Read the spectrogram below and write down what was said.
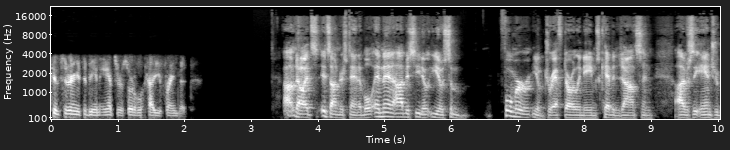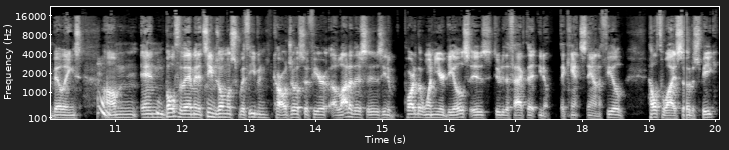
considering it to be an answer, sort of like how you framed it. Oh no, it's it's understandable. And then obviously, you know, you know, some former you know draft darling names kevin johnson obviously andrew billings hmm. um, and hmm. both of them and it seems almost with even Karl joseph here a lot of this is you know part of the one year deals is due to the fact that you know they can't stay on the field health wise so to speak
